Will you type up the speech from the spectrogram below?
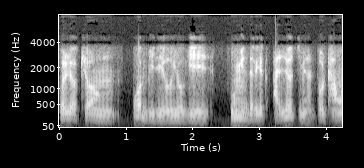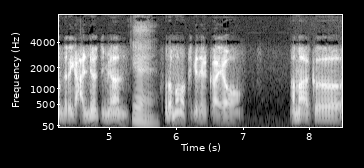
권력형 혹은 비리 의혹이 국민들에게 알려지면 또 당원들에게 알려지면 예. 그러면 어떻게 될까요? 아마 그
